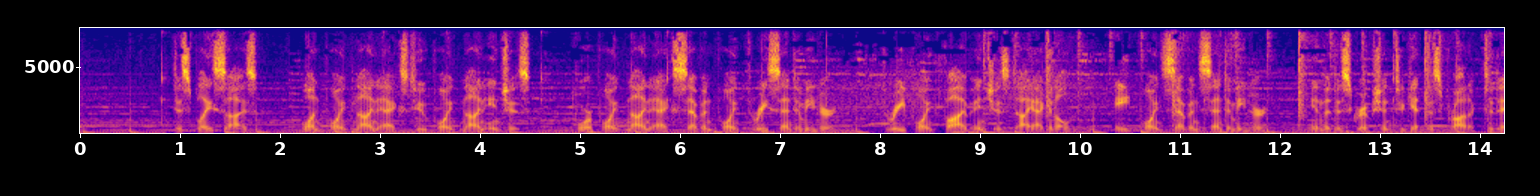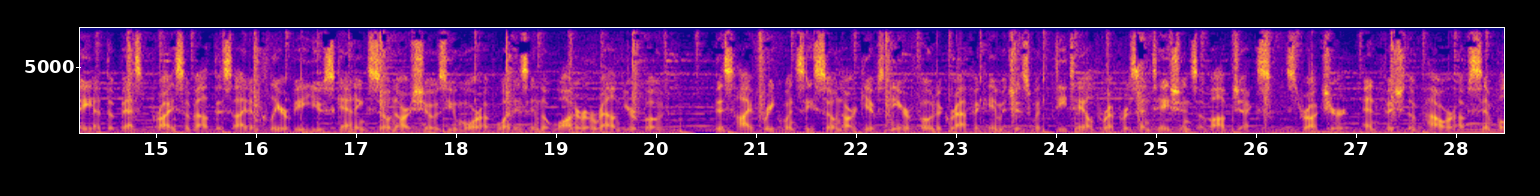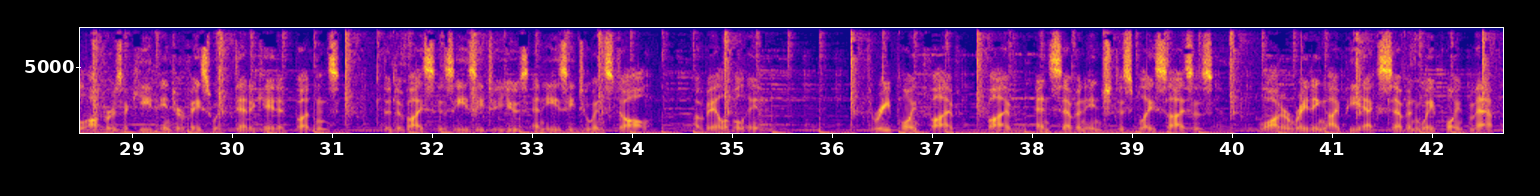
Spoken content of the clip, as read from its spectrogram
Display size, 1.9 x 2.9 inches, 4.9 x 7.3 cm, 3.5 inches diagonal, 8.7 cm, in the description to get this product today at the best price about this item Clear VU scanning sonar shows you more of what is in the water around your boat. This high-frequency sonar gives near photographic images with detailed representations of objects, structure, and fish. The power of Simple offers a keyed interface with dedicated buttons, the device is easy to use and easy to install, available in 3.5, 5, and 7-inch display sizes, water rating IPX7 waypoint map,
